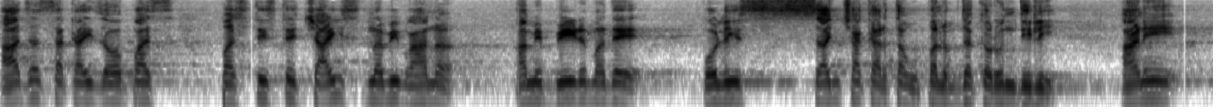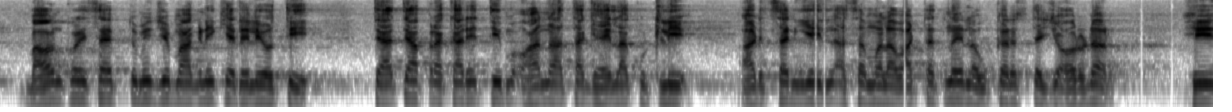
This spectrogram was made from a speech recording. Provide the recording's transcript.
आजच सकाळी जवळपास पस्तीस ते चाळीस नवी वाहनं आम्ही बीडमध्ये पोलिसांच्याकरता उपलब्ध करून दिली. आणि बावनकुळे साहेब तुम्ही जी मागणी केलेली होती त्या त्या प्रकारे ती वाहनं आता घ्यायला कुठली अडचण येईल असं मला वाटत नाही. लवकरच त्याची ऑर्डर ही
